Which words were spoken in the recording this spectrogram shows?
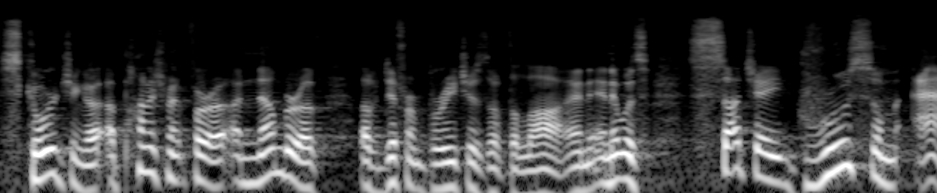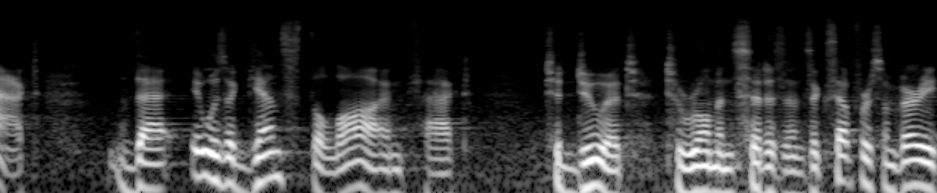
scourging a, a punishment for a, a, number of, of different breaches of the law. And, and it was such a gruesome act that it was against the law, in fact, to do it to Roman citizens, except for some very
